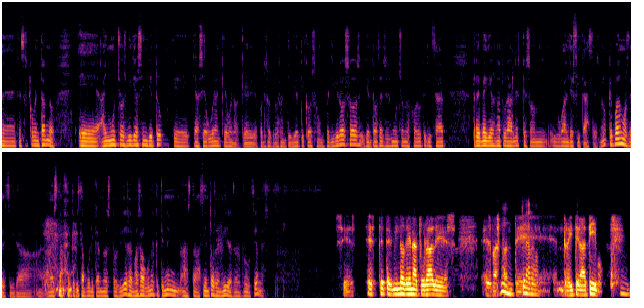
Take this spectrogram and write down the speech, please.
eh, que estás comentando, eh, hay muchos vídeos en YouTube que, aseguran que, bueno, que por eso que los antibióticos son peligrosos y que entonces es mucho mejor utilizar remedios naturales que son igual de eficaces, ¿no? ¿Qué podemos decir a, esta gente que está publicando estos vídeos? Además, algunos que tienen hasta cientos de miles de reproducciones. Sí, este término de natural es, es bastante reiterativo. Mm.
